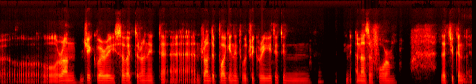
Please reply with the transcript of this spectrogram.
uh, run jQuery selector on it and run the plugin. It would recreate it in, in another form that you can yeah.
